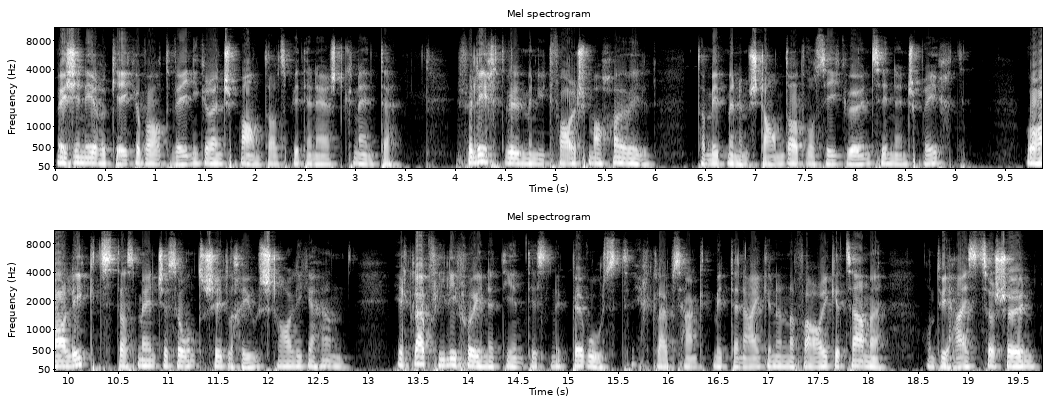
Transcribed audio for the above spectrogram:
Man ist in ihrer Gegenwart weniger entspannt als bei den Erstgenannten. Vielleicht, weil man nichts falsch machen will, damit man dem Standard, wo sie gewöhnt sind, entspricht. Woran liegt es, dass Menschen so unterschiedliche Ausstrahlungen haben? Ich glaube, viele von ihnen dienen das nicht bewusst. Ich glaube, es hängt mit den eigenen Erfahrungen zusammen. Und wie heißt es so schön,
